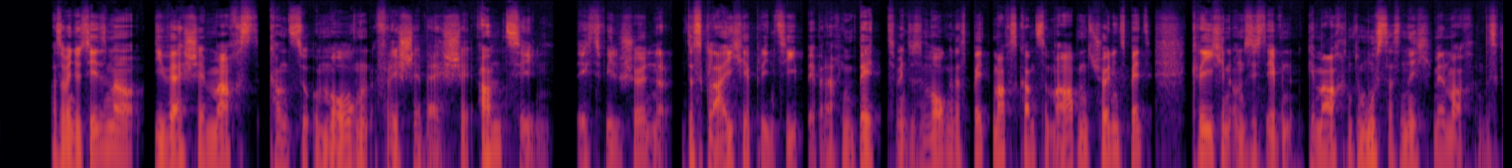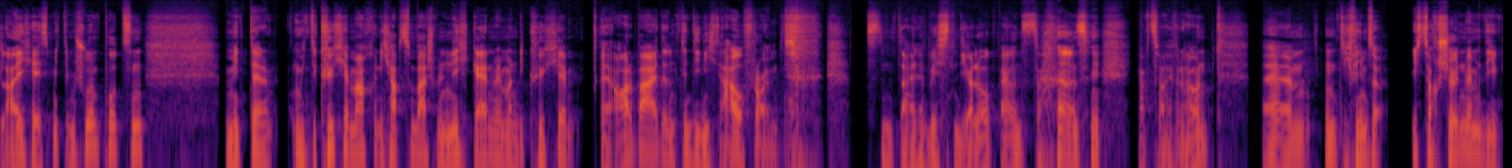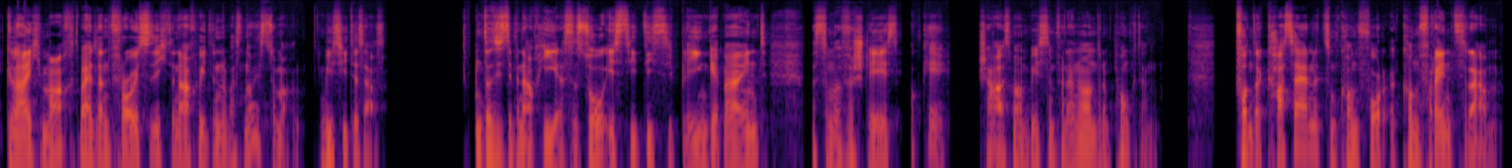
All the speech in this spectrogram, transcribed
Also wenn du jedes Mal die Wäsche machst, kannst du morgen frische Wäsche anziehen ist viel schöner. Das gleiche Prinzip eben auch im Bett. Wenn du morgen das Bett machst, kannst du am Abend schön ins Bett kriechen und es ist eben gemacht und du musst das nicht mehr machen. Das gleiche ist mit dem Schuhenputzen, mit der, mit der Küche machen. Ich habe zum Beispiel nicht gern, wenn man die Küche äh, arbeitet und die nicht aufräumt. das ist ein Teil ein bisschen Dialog bei uns zu Hause. Ich habe zwei Frauen. Ähm, und ich finde so, ist doch schön, wenn man die gleich macht, weil dann freust du dich danach wieder was Neues zu machen. Wie sieht das aus? Und das ist eben auch hier. Also so ist die Disziplin gemeint, dass du mal verstehst, okay, schau es mal ein bisschen von einem anderen Punkt an. Von der Kaserne zum Konfor Konferenzraum.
